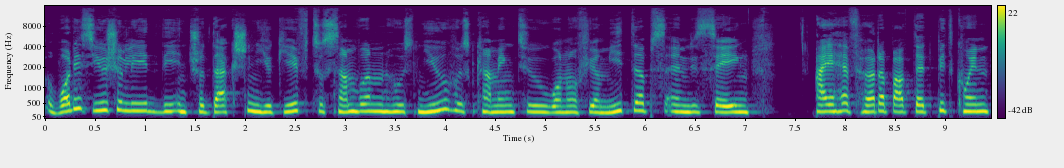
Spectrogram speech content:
What is usually the introduction you give to someone who's new, who's coming to one of your meetups and is saying, I have heard about that Bitcoin.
